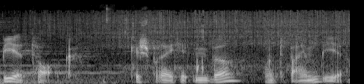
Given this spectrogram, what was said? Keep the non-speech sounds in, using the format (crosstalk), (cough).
Bier Talk. Gespräche über und beim Bier.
